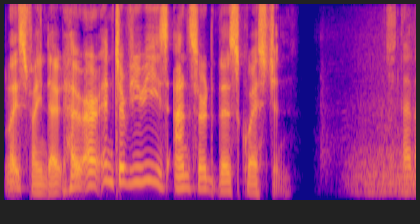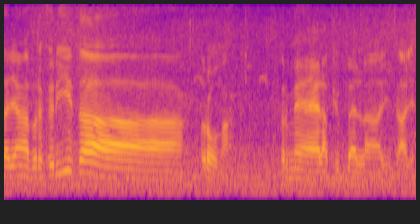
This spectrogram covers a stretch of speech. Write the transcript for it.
Let's find out how our interviewees answered this question. Città italiana preferita Roma, per me è la più bella d'Italia.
